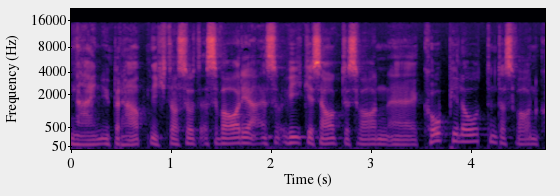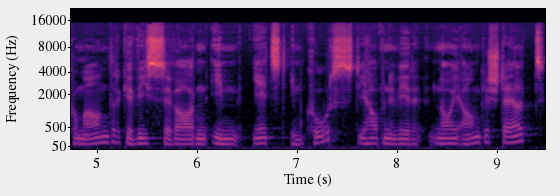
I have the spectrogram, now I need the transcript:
Nein, überhaupt nicht. Also es war ja, also wie gesagt, es waren äh, Co-Piloten, das waren Commander, gewisse waren im, jetzt im Kurs, die haben wir neu angestellt,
